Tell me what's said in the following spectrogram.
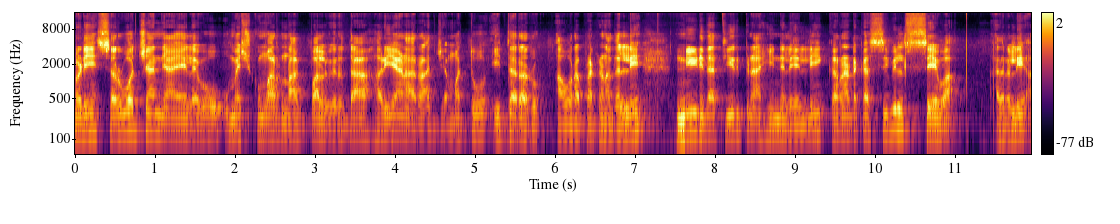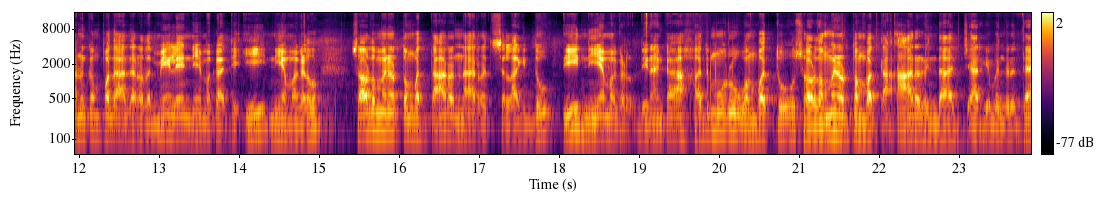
ನೋಡಿ, ಸರ್ವೋಚ್ಚ ನ್ಯಾಯಾಲಯವು ಉಮೇಶ್ ಕುಮಾರ್ ನಾಗ್ಪಾಲ್ ವಿರುದ್ಧ ಹರಿಯಾಣ ರಾಜ್ಯ ಮತ್ತು ಇತರರು ಅವರ ಪ್ರಕರಣದಲ್ಲಿ ನೀಡಿದ ತೀರ್ಪಿನ ಹಿನ್ನೆಲೆಯಲ್ಲಿ ಕರ್ನಾಟಕ ಸಿವಿಲ್ ಸೇವಾ ಅದರಲ್ಲಿ ಅನುಕಂಪದ ಆಧಾರದ ಮೇಲೆ ನೇಮಕಾತಿ. ಈ ನಿಯಮಗಳು ಸಾವಿರದ ಒಂಬೈನೂರ ತೊಂಬತ್ತಾರನ್ನು ರಚಿಸಲಾಗಿದ್ದು, ಈ ನಿಯಮಗಳು ದಿನಾಂಕ ಹದಿಮೂರು ಒಂಬತ್ತು ಸಾವಿರದ ಒಂಬೈನೂರ ತೊಂಬತ್ತ ಆರರಿಂದ ಜಾರಿಗೆ ಬಂದಿರುತ್ತೆ.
